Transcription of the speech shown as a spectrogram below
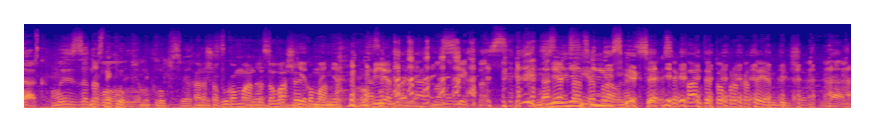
Так, ми з У нас не клуб, задоволенням. не клуб свят. Хорошо, в команду, до вашої команди. об'єднання. Об'єднання. Нас Секта не це правда. Се- Сектанти то про КТМ більше. Да.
